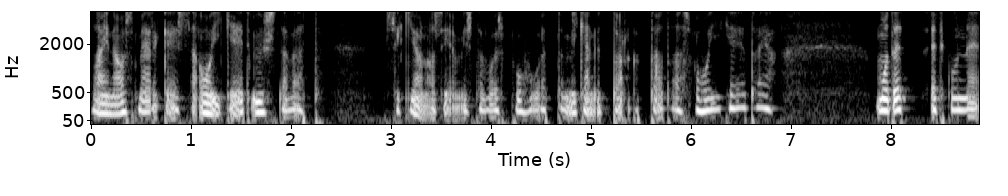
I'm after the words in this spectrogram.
lainausmerkeissä oikeat ystävät – sekin on asia, mistä voisi puhua, että mikä nyt tarkoittaa taas oikeeta. Ja... Mutta et, et kun, ne,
